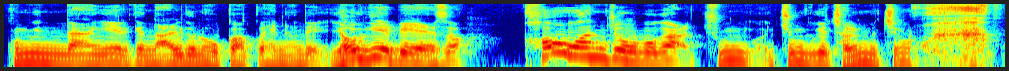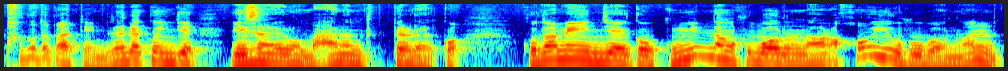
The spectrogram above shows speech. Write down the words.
국민당이 이렇게 낡은 옷 갖고 했는데 여기에 비해서 커원조 후보가 중, 중국의 젊은 층을 확 파고들었답니다. 그래서 이제 예상외로 많은 득표를 했고 그 다음에 이제 그 국민당 후보로 나온 허유 후보는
